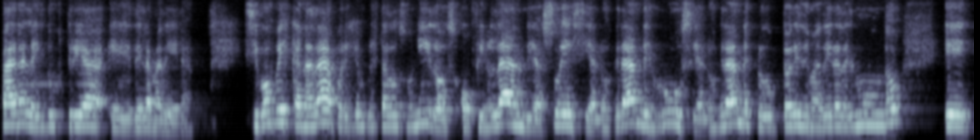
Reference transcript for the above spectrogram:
para la industria eh, de la madera. Si vos ves Canadá, por ejemplo, Estados Unidos o Finlandia, Suecia, los grandes Rusia, los grandes productores de madera del mundo, eh,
